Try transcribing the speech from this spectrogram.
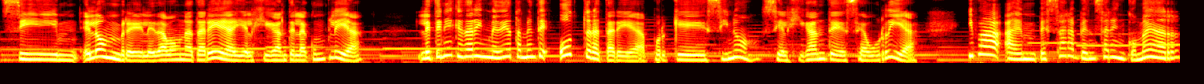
Si el hombre le daba una tarea y el gigante la cumplía, le tenía que dar inmediatamente otra tarea, porque si no, si el gigante se aburría, iba a empezar a pensar en comer,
